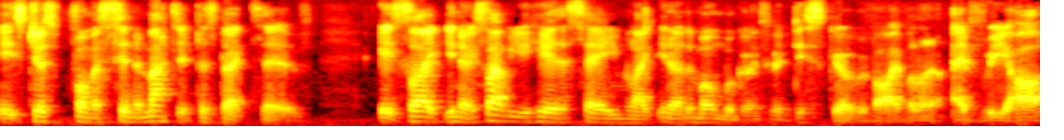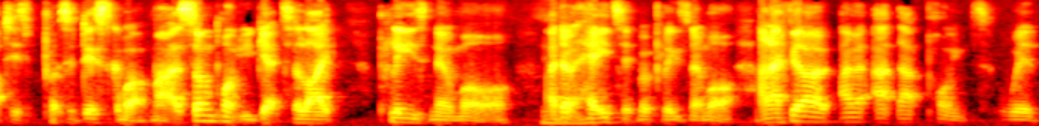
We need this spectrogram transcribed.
It's just from a cinematic perspective. It's like you know, it's like when you hear the same like you know, at the moment we're going through a disco revival, and every artist puts a disco up. At some point, you get to like, please no more. I don't hate it, but please no more. And I feel like I'm at that point with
